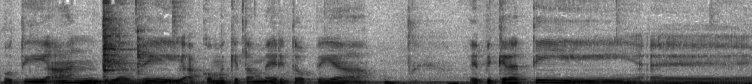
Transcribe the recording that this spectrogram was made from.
ότι αν δηλαδή ακόμα και τα μέρη τα οποία επικρατεί ε,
